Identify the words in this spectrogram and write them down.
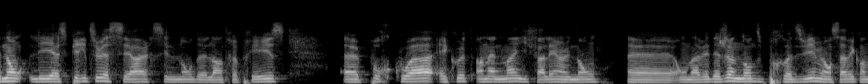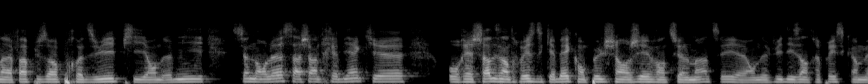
Non, les euh, Spiritueux SCR, c'est le nom de l'entreprise. Euh, pourquoi? Écoute, en allemand, il fallait un nom. Euh, on avait déjà le nom du produit, mais on savait qu'on allait faire plusieurs produits, puis on a mis ce nom-là, sachant très bien que au registre des entreprises du Québec, on peut le changer éventuellement. Tu sais, on a vu des entreprises comme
